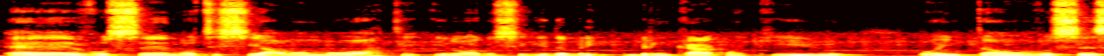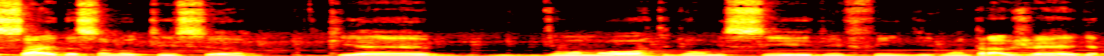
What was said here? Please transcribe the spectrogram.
é você noticiar uma morte e logo em seguida brin brincar com aquilo, ou então você sai dessa notícia que é de uma morte, de um homicídio, enfim, de uma tragédia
